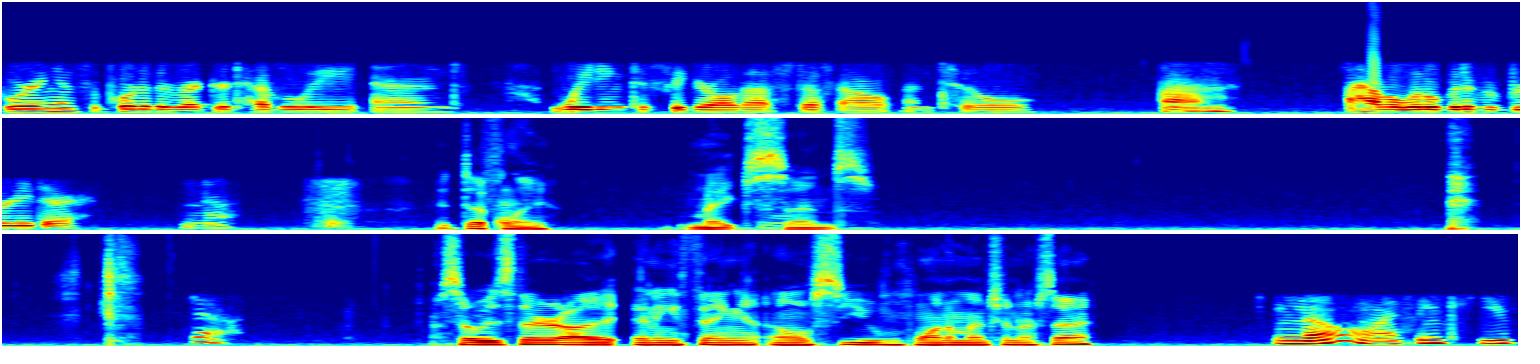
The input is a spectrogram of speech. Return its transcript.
touring in support of the record heavily and waiting to figure all that stuff out until um, I have a little bit of a breather, you know? It definitely makes sense. Yeah. So, is there uh, anything else you want to mention or say? No, I think you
